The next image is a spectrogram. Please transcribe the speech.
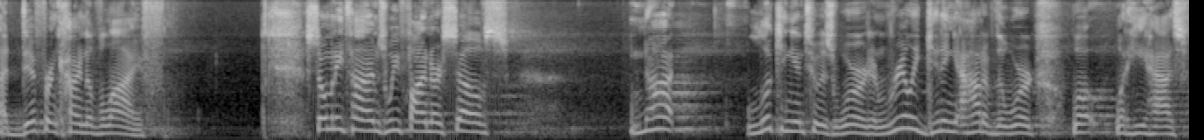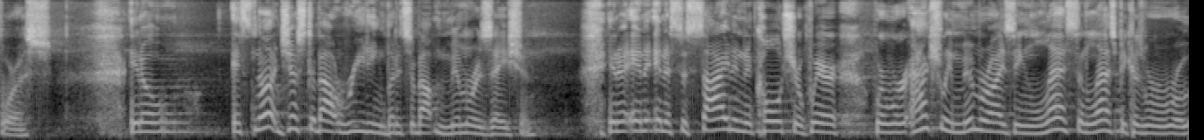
a different kind of life. So many times we find ourselves not looking into His Word and really getting out of the Word what, what He has for us. You know, it's not just about reading, but it's about memorization. In a, in, in a society and a culture where, where we're actually memorizing less and less because we're,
